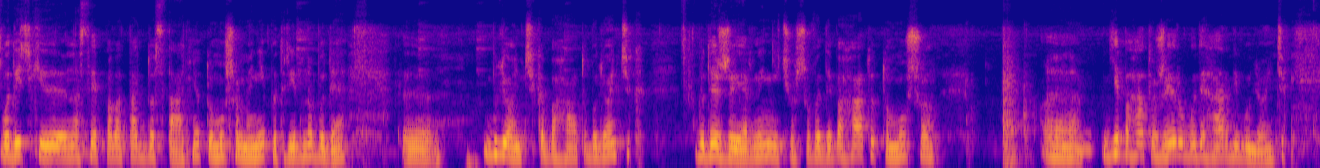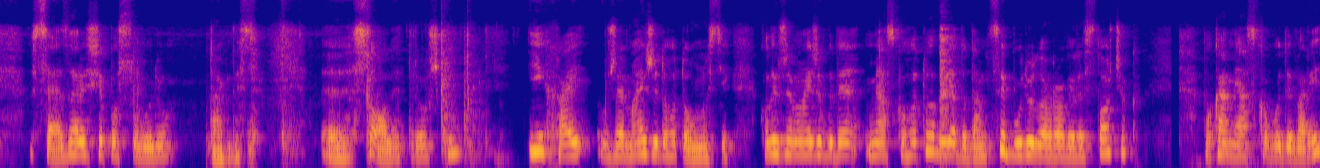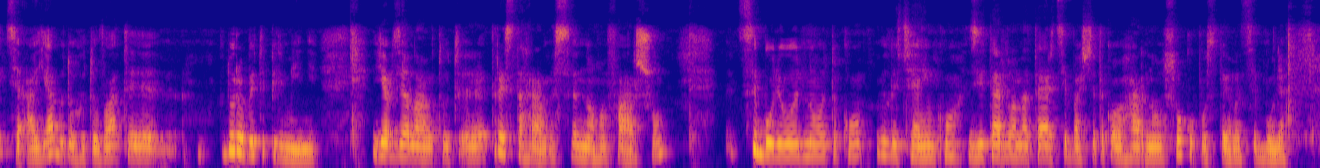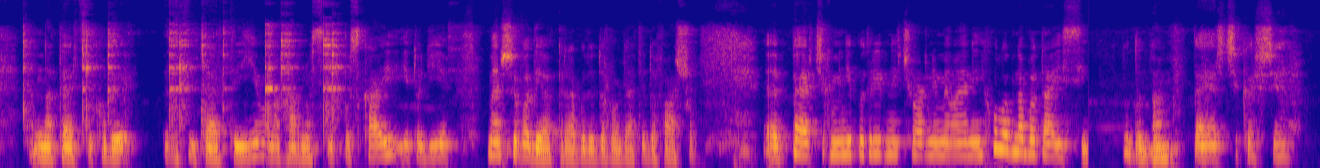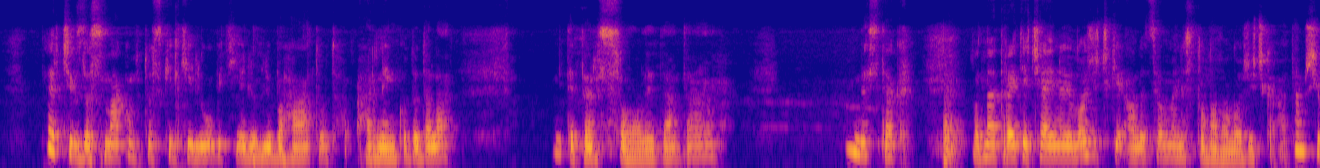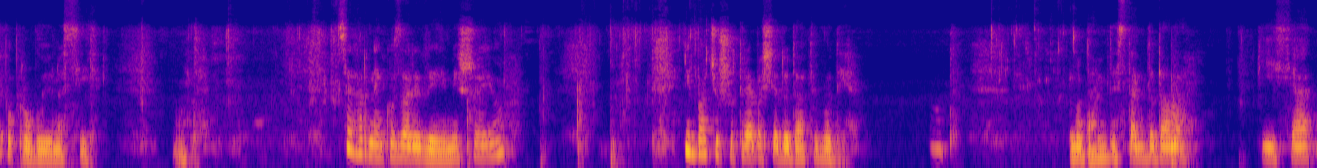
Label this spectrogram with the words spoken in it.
Водички насипала так достатньо, тому що мені потрібно буде е, бульончика багато. Бульончик буде жирний, нічого, що води багато, тому що е, є багато жиру, буде гарний бульончик. Все, зараз ще посолю. Так десь. Е, соли трошки. І хай вже майже до готовності. Коли вже майже буде м'яско готове, я додам цибулю, лавровий листочок. Поки м'яско буде варитися, а я буду готувати, буду робити пельмені. Я взяла тут е, 300 грам свиного фаршу, цибулю одну таку величеньку, зітерла на терці, бачите, такого гарного соку пустила цибуля на терці, коли зітерти її, вона гарно сік пускає, і тоді менше води треба буде додати до фаршу. Е, Перчик мені потрібний чорний мелений, холодна вода і сіль. Додам перчика ще. Перчик за смаком, хто скільки любить, я люблю багато, от гарненько додала. І тепер соли додам. Десь так. Одна третя чайної ложечки, але це в мене столова ложечка. А там ще попробую на сіль. От. Це гарненько зараз вимішаю. І бачу, що треба ще додати води. От. Додам, десь так додала 50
